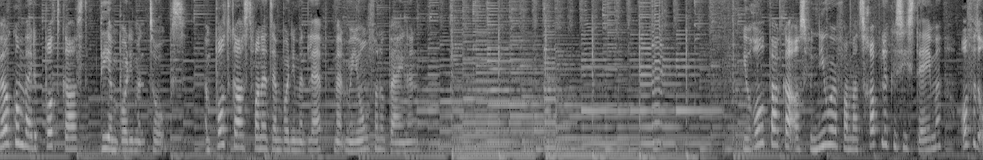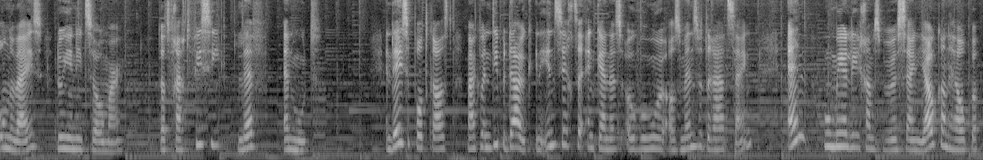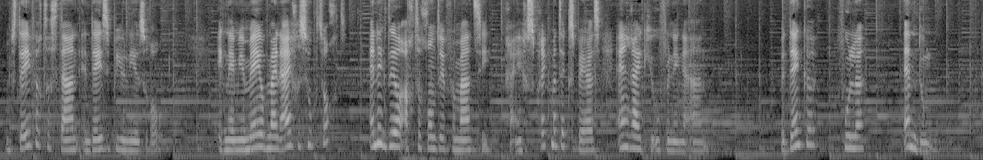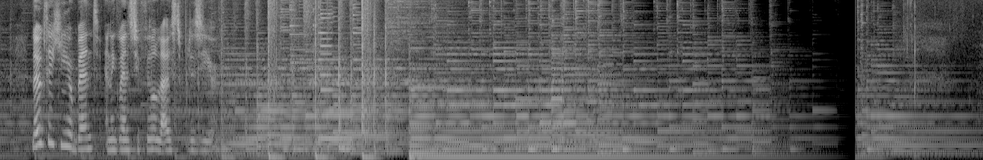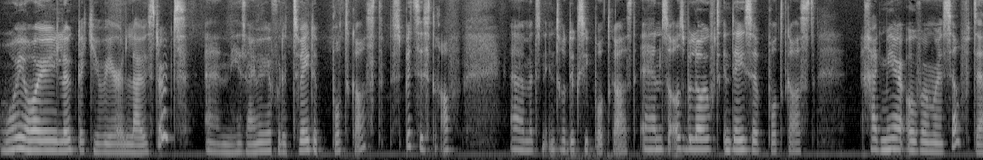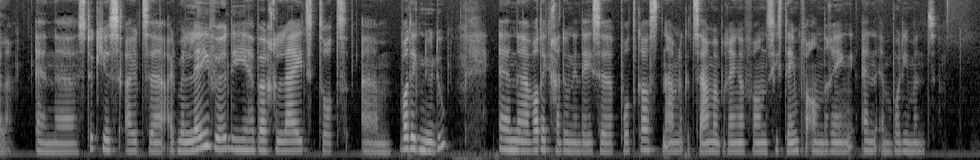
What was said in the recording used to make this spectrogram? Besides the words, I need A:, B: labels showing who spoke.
A: Welkom bij de podcast The Embodiment Talks. Een podcast van het Embodiment Lab met Marion van Opijnen. Je rol pakken als vernieuwer van maatschappelijke systemen of het onderwijs doe je niet zomaar. Dat vraagt visie, lef en moed. In deze podcast maken we een diepe duik in inzichten en kennis over hoe we als mens bedraad zijn en hoe meer lichaamsbewustzijn jou kan helpen om stevig te staan in deze pioniersrol. Ik neem je mee op mijn eigen zoektocht en ik deel achtergrondinformatie, ga in gesprek met experts en reik je oefeningen aan. We denken, voelen en doen. Leuk dat je hier bent en ik wens je veel luisterplezier. Hoi hoi, leuk dat je weer luistert. En hier zijn we weer voor de tweede podcast. De spits is eraf. Uh, met een introductiepodcast. En zoals beloofd, in deze podcast ga ik meer over mezelf vertellen. En uh, stukjes uit, uh, uit mijn leven die hebben geleid tot um, wat ik nu doe. En wat ik ga doen in deze podcast, namelijk het samenbrengen van systeemverandering en embodiment.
